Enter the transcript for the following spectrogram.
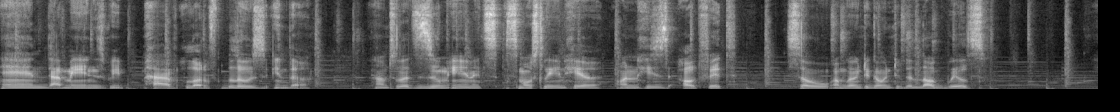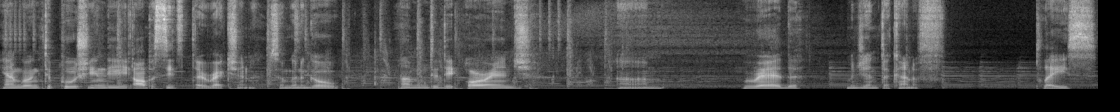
And that means we have a lot of blues in the um, so let's zoom in. It's, it's mostly in here on his outfit. So I'm going to go into the log wheels and I'm going to push in the opposite direction. So I'm going to go um, into the orange um, red magenta kind of place.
